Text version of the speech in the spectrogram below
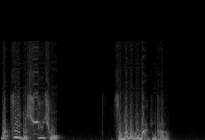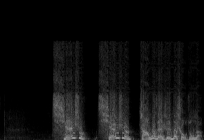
那这个需求怎么能够满足它呢？钱是钱是掌握在人的手中的，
